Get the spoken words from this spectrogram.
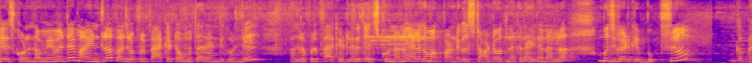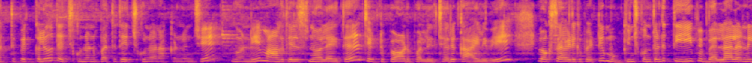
చేసుకుంటున్నాం. మేమైతే మా ఇంట్లో పది రూపాయల ప్యాకెట్ అమ్ముతారండి గొండి పది రూపాయల ప్యాకెట్లు అవి తెచ్చుకున్నాను. ఎలాగ మాకు పండగలు స్టార్ట్ అవుతున్నాయి కదా ఐదో నెలలో. బుజ్జిగాడికి బుక్స్ ఇంకా పత్తి పిక్కలు తెచ్చుకున్నాను. పత్తి తెచ్చుకున్నాను అక్కడి నుంచి. ఇవ్వండి మాకు తెలిసిన వాళ్ళు అయితే చెట్టు పాడుపళ్ళు ఇచ్చారు కాయలు ఇవి ఇవి ఒక సైడ్కి పెట్టి ముగ్గించుకుంటుంటే తీపి బెల్లాలన్నీ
